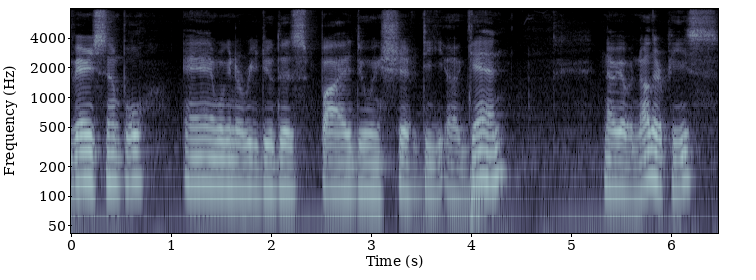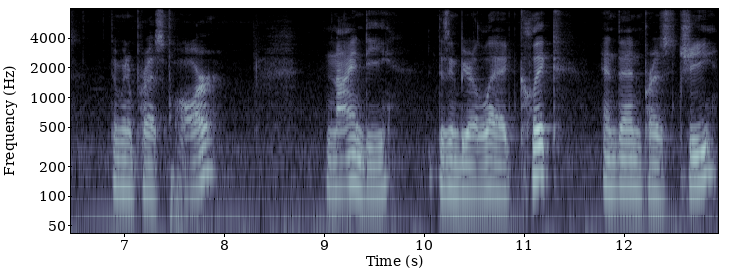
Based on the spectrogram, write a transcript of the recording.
very simple and we're going to redo this by doing shift D again. Now we have another piece then we're going to press R 90 this is going to be our leg click and then press G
